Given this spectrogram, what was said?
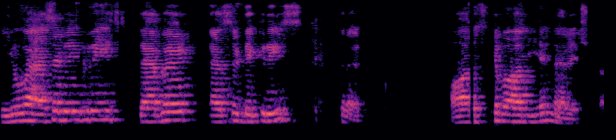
you asset increase, debit asset decrease, credit. और उसके बाद ये narration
